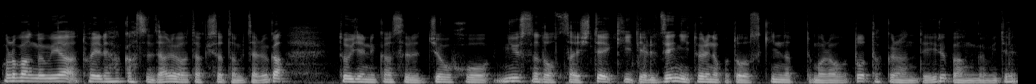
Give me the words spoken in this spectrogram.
ー、この番組はトイレ博士である私佐藤光がトイレに関する情報ニュースなどをお伝えして聞いている全にトイレのことを好きになってもらおうと企んでいる番組で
